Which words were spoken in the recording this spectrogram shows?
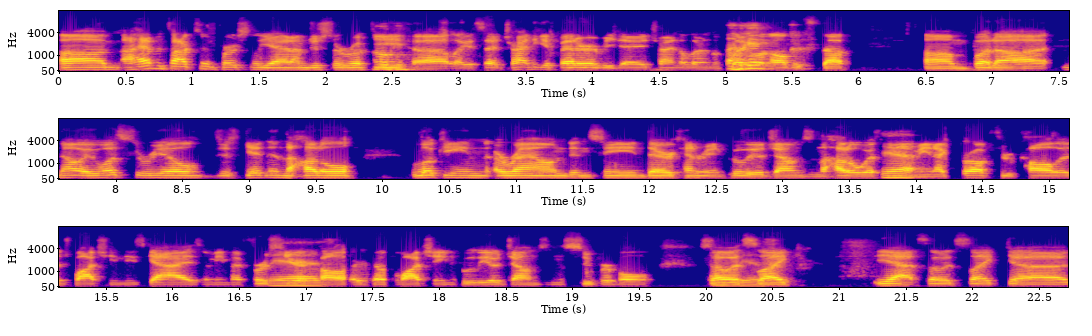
Um, I haven't talked to them personally yet. I'm just a rookie. Okay. Uh, like I said, trying to get better every day, trying to learn the playbook, okay. all this stuff. Um, but uh, no, it was surreal. Just getting in the huddle, looking around and seeing Derrick Henry and Julio Jones in the huddle with yeah. me. I mean, I grew up through college watching these guys. I mean, my first yeah. year of college, I was watching Julio Jones in the Super Bowl. So oh, it's like, yeah, so it's like uh,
